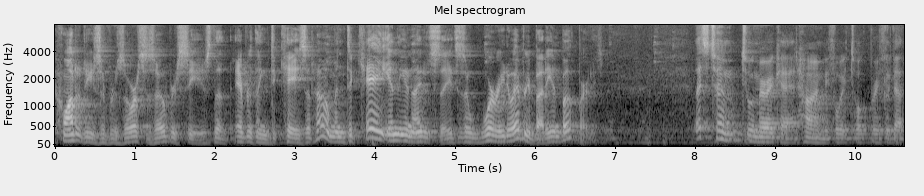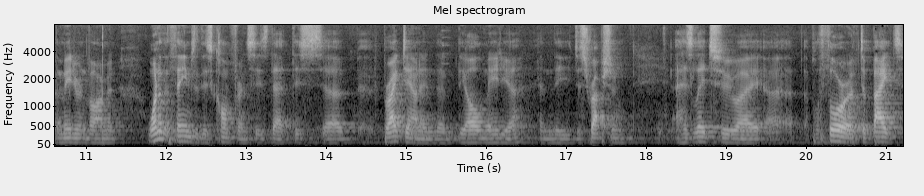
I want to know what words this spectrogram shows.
quantities of resources overseas that everything decays at home. And decay in the United States is a worry to everybody in both parties. Let's turn to America at home before we talk briefly about the media environment. One of the themes of this conference is that this uh, breakdown in the, the, old media and the disruption has led to a, a plethora of debate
